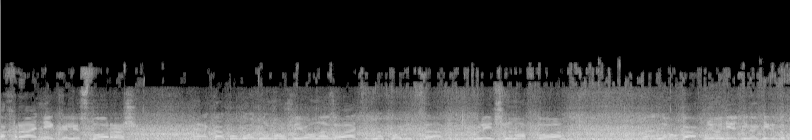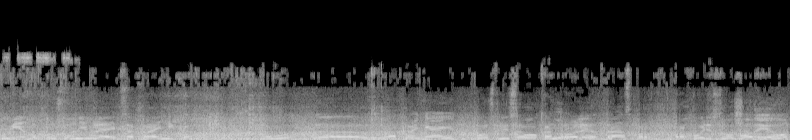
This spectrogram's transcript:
охранник или сторож, а, как угодно можно его назвать, находится в личном авто, на руках у него нет никаких документов, потому что он является охранником. Вот, э, охраняет пост весового контроля, транспорт проходит свободно.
